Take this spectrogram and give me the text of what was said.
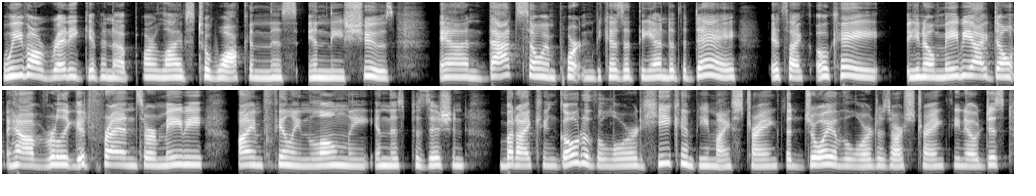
We've already given up our lives to walk in this in these shoes. And that's so important because at the end of the day, it's like, okay, you know, maybe I don't have really good friends or maybe I'm feeling lonely in this position, but I can go to the Lord. He can be my strength. The joy of the Lord is our strength. You know, just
